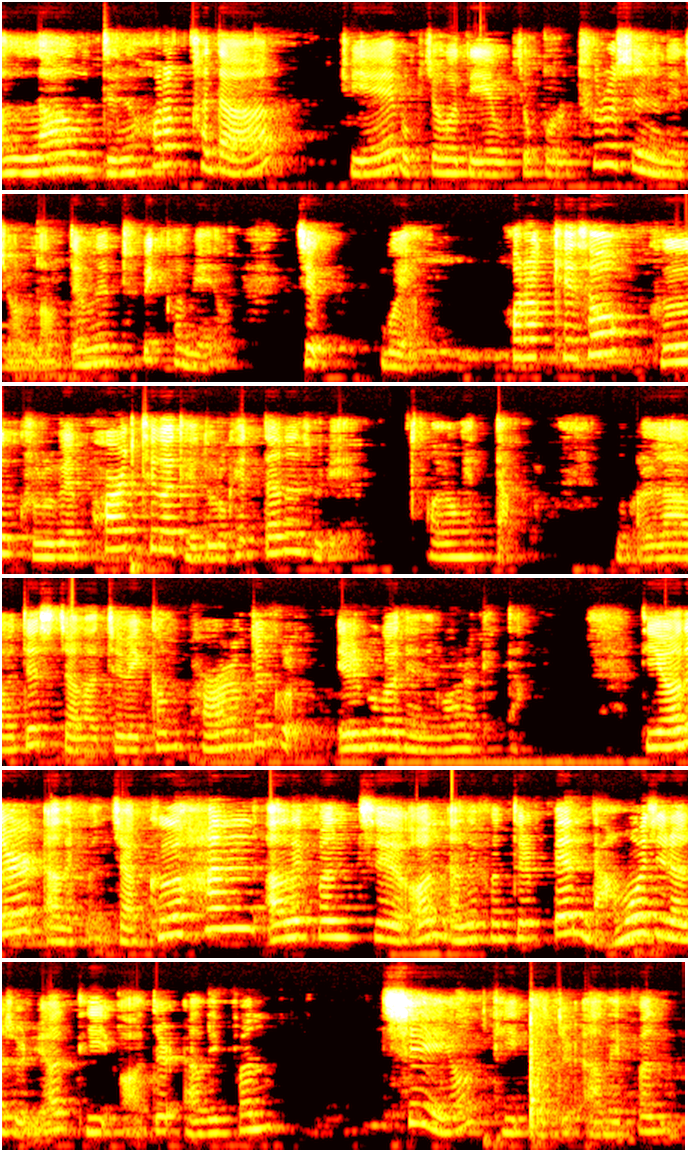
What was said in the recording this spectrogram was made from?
allowed는 허락하다 뒤에 목적어 뒤에 목적어로 to를 쓰는 애죠. allow 때문에 to become이에요. 즉 뭐야? 허락해서 그 그룹의 파트가 되도록 했다는 소리예요. 허용했다. Allowed Stella to become part of the group. 일부가 되는 걸 허락했다. The other elephant. 자, 그 한 elephant, an elephant를 뺀 나머지란 소리야. The other elephant예요. The other elephant.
